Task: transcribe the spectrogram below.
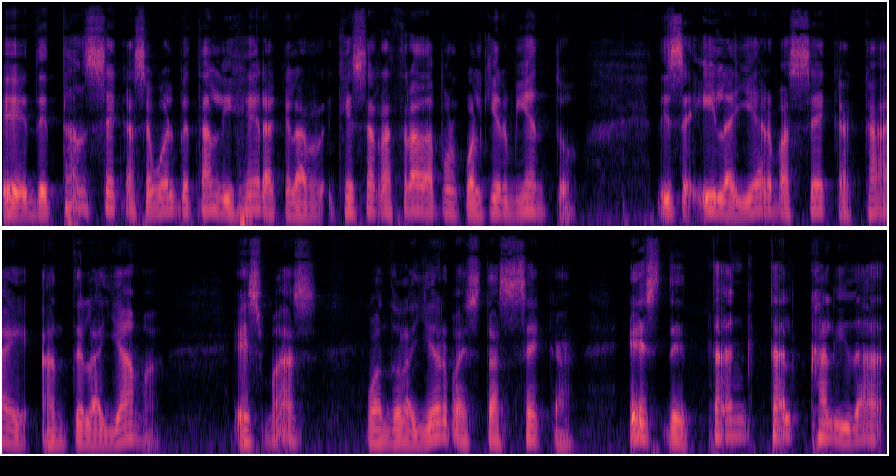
eh, de tan seca se vuelve tan ligera que, es arrastrada por cualquier viento. Dice, y la hierba seca cae ante la llama. Es más, cuando la hierba está seca, es de tan tal calidad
